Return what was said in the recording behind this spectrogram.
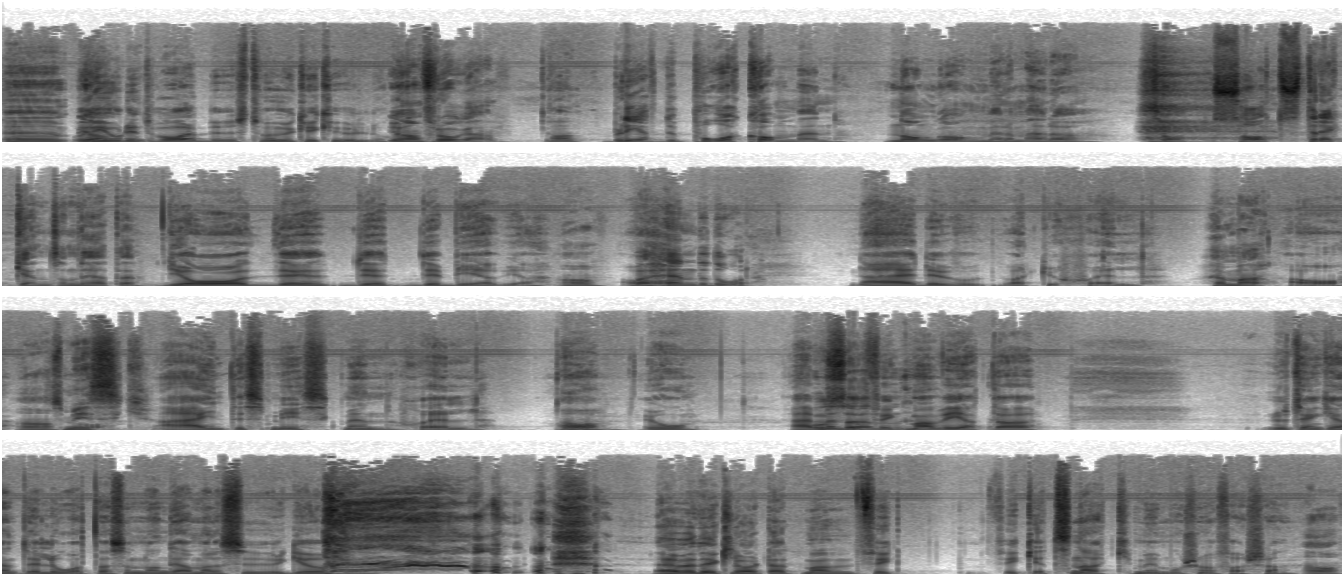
Eh, Och vi jag, gjorde inte bara bus, det var mycket kul. jag har en fråga. Ja. Blev du påkommen någon gång med de här uh, sat, satsträcken som det heter? Ja, det, det, det blev jag. Ja. Vad hände då? då? Nej, det vart ju skäll. Hemma? Ja. Ja. Smisk. Nej, inte smisk, men skäll. Ja, Ja. jo. Nej, Och men sen- då fick man veta, nu tänker jag inte låta som någon gammal surgubbe. Nej, men det är klart att man fick, fick ett snack med morsan och farsan. Ja.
